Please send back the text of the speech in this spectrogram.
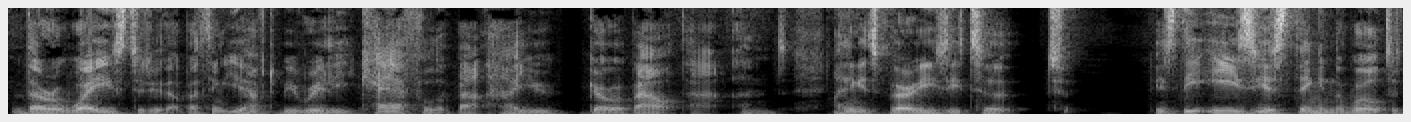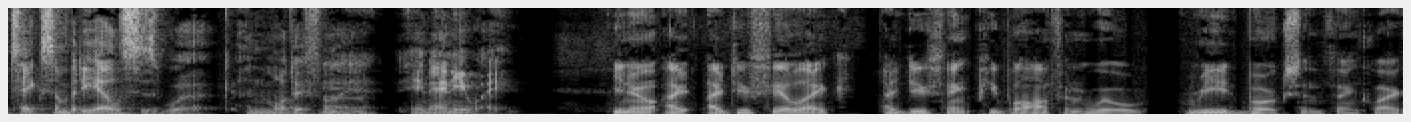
there are ways to do that, but I think you have to be really careful about how you go about that. And I think it's very easy to, to it's the easiest thing in the world to take somebody else's work and modify mm. it in any way. You know, I, I do feel like, I do think people often will read books and think like,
